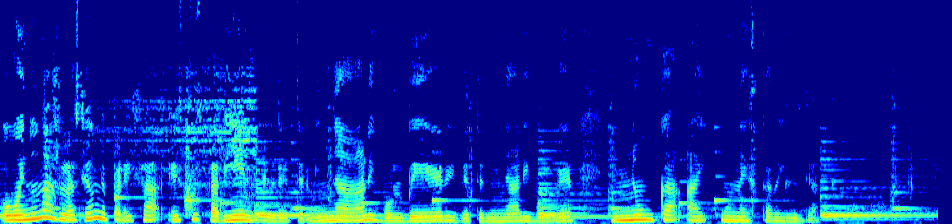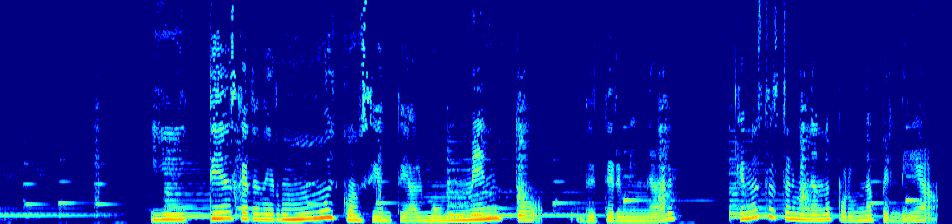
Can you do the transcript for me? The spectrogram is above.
o en una relación de pareja esto está bien, el determinar y volver y determinar y volver, nunca hay una estabilidad. Y tienes que tener muy consciente al momento de terminar que no estás terminando por una pelea,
